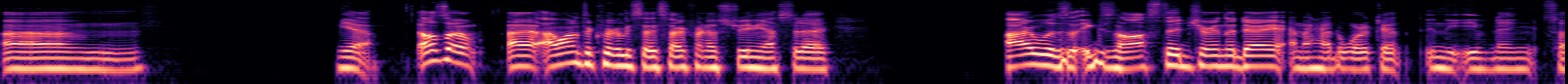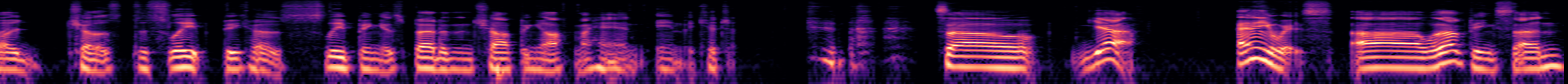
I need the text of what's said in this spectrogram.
Um, yeah. Also, I, I wanted to quickly say sorry for no stream yesterday. I was exhausted during the day and I had to work at in the evening, so I chose to sleep because sleeping is better than chopping off my hand in the kitchen. so yeah. Anyways, uh, with that being said,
